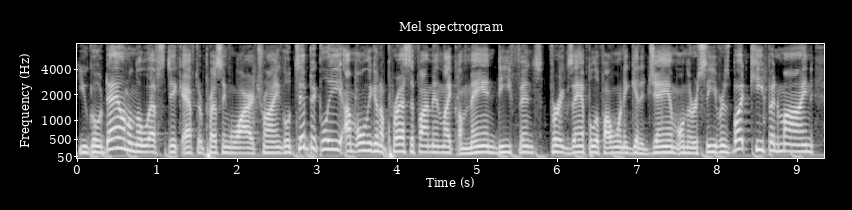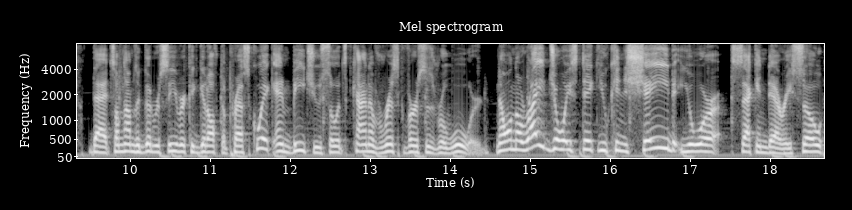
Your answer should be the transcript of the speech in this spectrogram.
you go down on the left stick after pressing Y or triangle. Typically, I'm only going to press if I'm in like a man defense, for example, if I want to get a jam on the receivers, but keep in mind that sometimes a good receiver could get off the press quick and beat you, so it's kind of of risk versus reward. Now on the right joystick, you can shade your secondary. So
